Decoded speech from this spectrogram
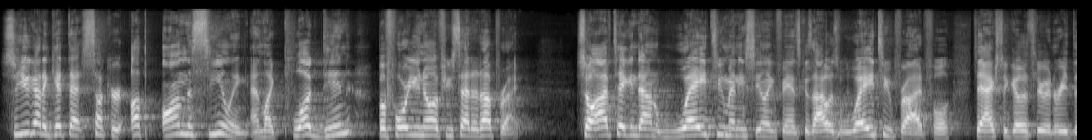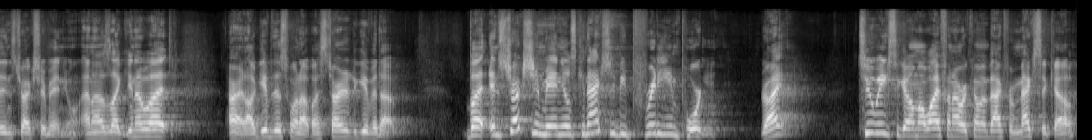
So you got to get that sucker up on the ceiling and like plugged in before you know if you set it up right. So I've taken down way too many ceiling fans because I was way too prideful to actually go through and read the instruction manual. And I was like, you know what? All right, I'll give this one up. I started to give it up. But instruction manuals can actually be pretty important, right? Two weeks ago, my wife and I were coming back from Mexico,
